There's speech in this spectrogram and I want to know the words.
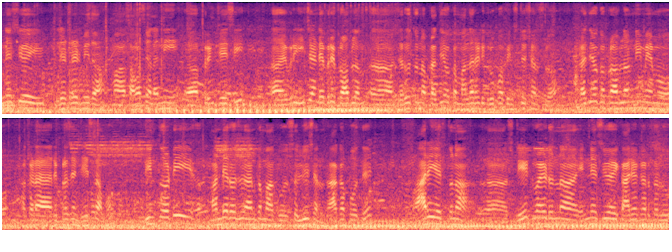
ఎన్ఎస్యుఐ లెటరేట్ మీద మా సమస్యలన్నీ ప్రింట్ చేసి every each and every problem జరుగుతున్న ప్రతి ఒక్క మల్లారెడ్డి గ్రూప్ ఆఫ్ ఇన్స్టిట్యూషన్స్లో ప్రతి ఒక్క ప్రాబ్లమ్ని మేము అక్కడ రిప్రజెంట్ చేస్తాము. దీంతో మండే రోజు కనుక మాకు సొల్యూషన్ రాకపోతే భారీ ఎత్తున స్టేట్ వైడ్ ఉన్న ఎన్ఎస్యుఐ కార్యకర్తలు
